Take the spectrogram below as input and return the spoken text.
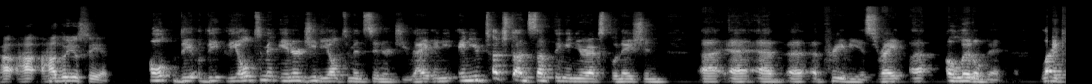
how, how, do you see it? The, the, the ultimate energy, the ultimate synergy, right? And you, and you touched on something in your explanation uh, uh, uh, uh previous, right? a little bit. Like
